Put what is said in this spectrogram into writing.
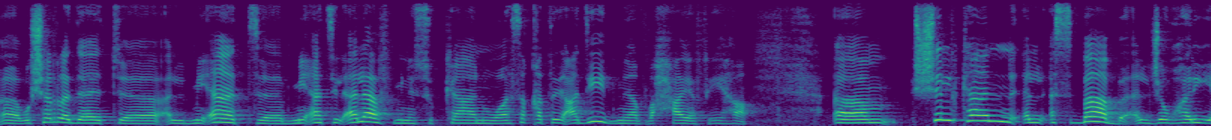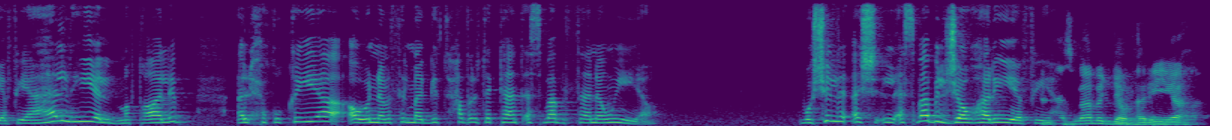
آه، وشردت آه، المئات مئات الآلاف من السكان وسقط العديد من الضحايا فيها. شو كان الأسباب الجوهرية فيها؟ هل هي المطالب الحقوقية أو أن مثل ما قلت حضرتك كانت أسباب ثانوية وش الأسباب الجوهرية فيها؟ الأسباب الجوهرية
